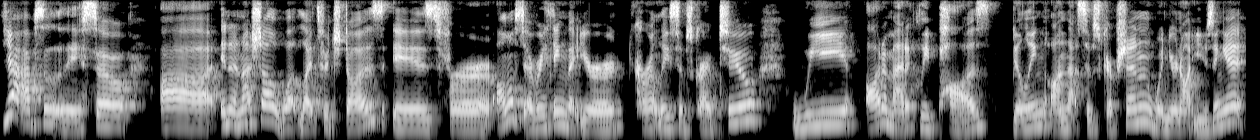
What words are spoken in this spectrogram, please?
Yeah, absolutely. So uh, in a nutshell, what LightSwitch does is for almost everything that you're currently subscribed to, we automatically pause billing on that subscription when you're not using it.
